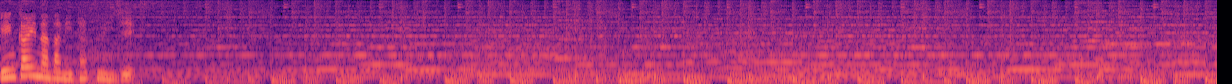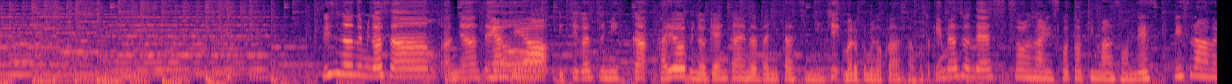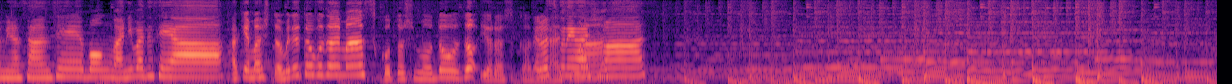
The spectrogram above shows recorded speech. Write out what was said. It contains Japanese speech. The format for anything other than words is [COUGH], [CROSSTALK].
限界灘に立つ虹。さん、あにゃんせよ。1月三日火曜日の限界なだに立つ虹、丸組の母さんことけみやすんです。ソロナリスこときまーんです。リスナーの皆さん、せいぼんまにばでせや。明けましておめでとうございます。今年もどうぞよろしくお願いします。よろしくお願いします。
